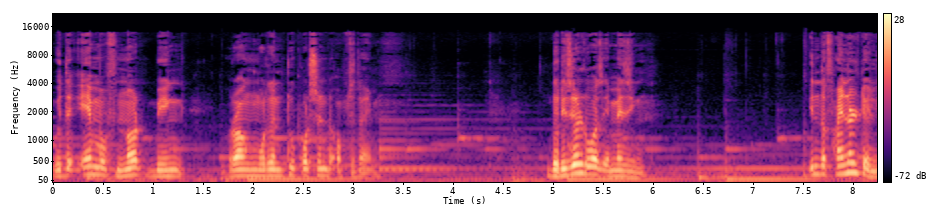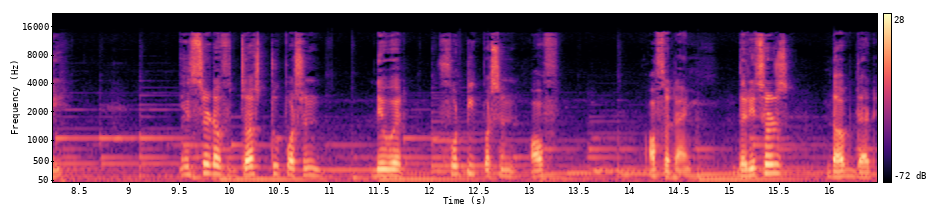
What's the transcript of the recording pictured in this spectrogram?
with the aim of not being wrong more than 2% of the time. The result was amazing. In the final tally, instead of just 2%, they were 40% of, of the time. The research dubbed that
